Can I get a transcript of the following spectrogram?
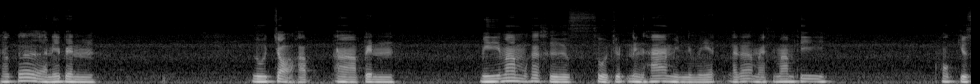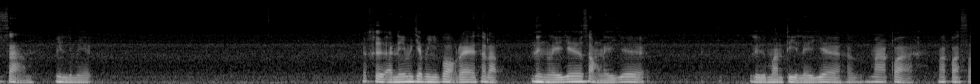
แล้วก็อันนี้เป็นรูเจาะครับ อ่า เป็นมินิมัมก็คือ 0.15มิลลิเมตร แล้วก็แม็กซิมัมที่ 6.3มิลลิเมตร ก็คืออันนี้มันจะมีบอกได้สำหรับ1เลเยอร์2เลเยอร์ หรือมัลติเลเยอร์ครับ มากกว่ามากกว่า 2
